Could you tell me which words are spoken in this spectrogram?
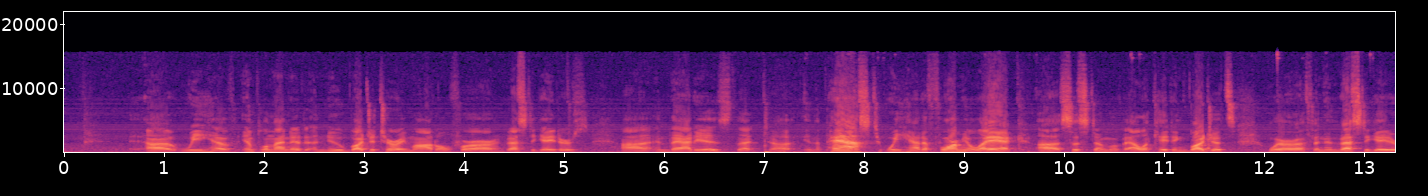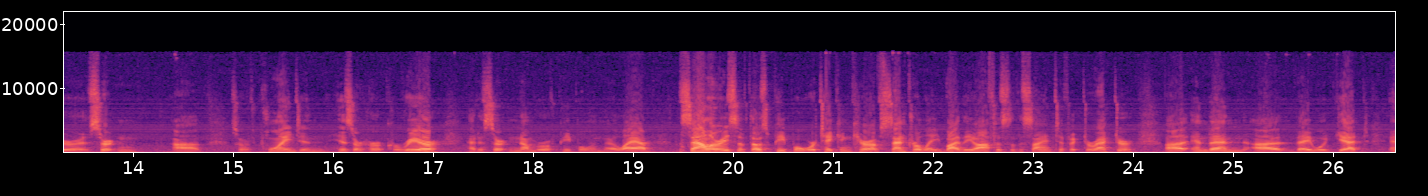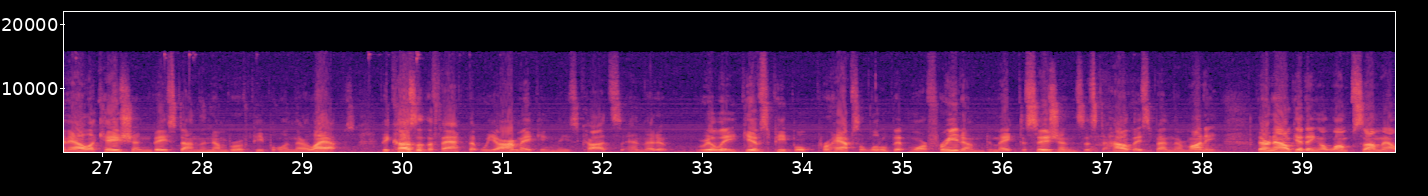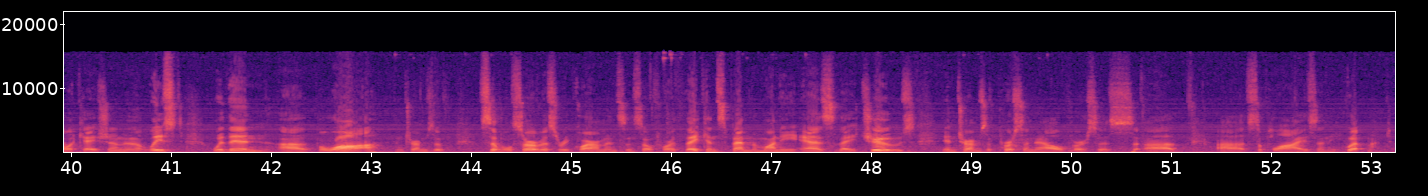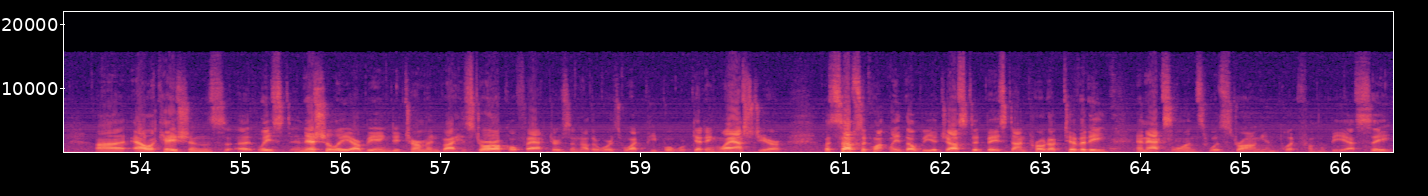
uh, we have implemented a new budgetary model for our investigators uh, and that is that uh, in the past we had a formulaic uh, system of allocating budgets where if an investigator at a certain uh, sort of point in his or her career, had a certain number of people in their lab. The salaries of those people were taken care of centrally by the Office of the Scientific Director, uh, and then uh, they would get an allocation based on the number of people in their labs. Because of the fact that we are making these cuts and that it really gives people perhaps a little bit more freedom to make decisions as to how they spend their money, they're now getting a lump sum allocation, and at least within uh, the law, in terms of civil service requirements and so forth, they can spend the money as they choose in terms of personnel versus uh, uh, supplies and equipment. Uh, allocations, at least initially, are being determined by historical factors, in other words, what people were getting last year, but subsequently they'll be adjusted based on productivity and excellence with strong input from the BSC.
